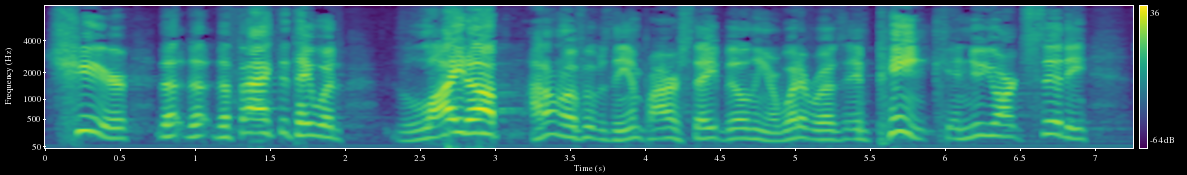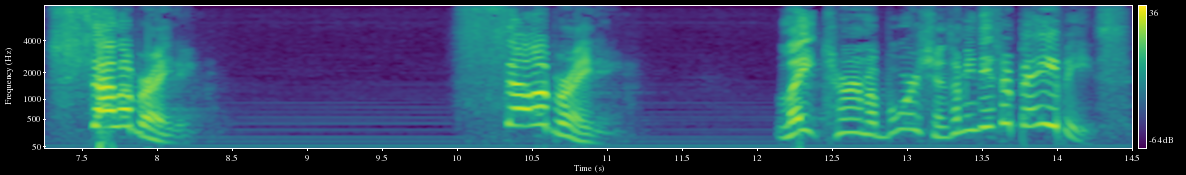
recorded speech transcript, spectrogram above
cheer, the, the, the fact that they would light up, I don't know if it was the Empire State Building or whatever it was, in pink in New York City, celebrating. Celebrating late term abortions. I mean, these are babies.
